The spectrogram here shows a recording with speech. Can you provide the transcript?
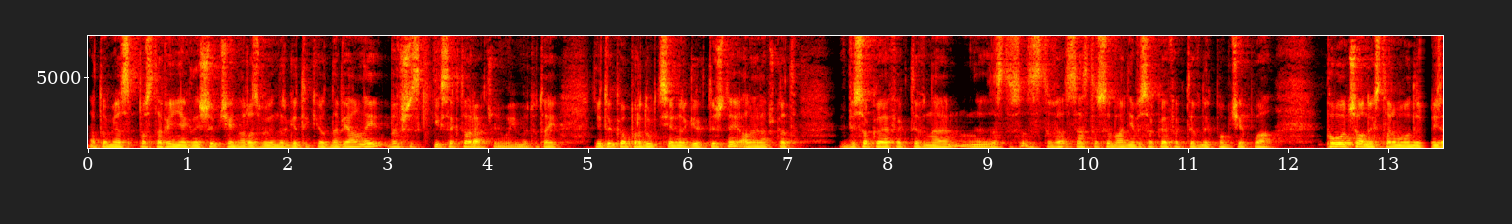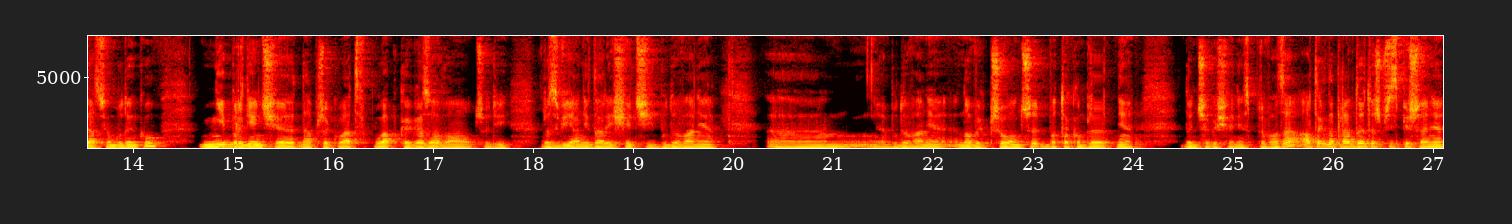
Natomiast postawienie jak najszybciej na rozwój energetyki odnawialnej we wszystkich sektorach, czyli mówimy tutaj nie tylko o produkcji energii elektrycznej, ale na przykład wysokoefektywne zastosowanie wysokoefektywnych pomp ciepła połączonych z termomodernizacją budynku, nie brnięcie na przykład w pułapkę gazową, czyli rozwijanie dalej sieci, budowanie, budowanie nowych przyłączy, bo to kompletnie do niczego się nie sprowadza, a tak naprawdę też przyspieszenie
